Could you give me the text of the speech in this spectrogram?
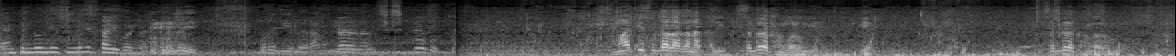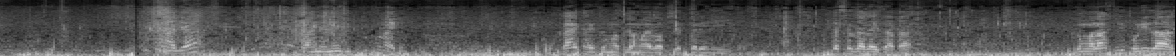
आणखी दोन दिवस लगेच काळी पडणार माती सुद्धा लागा ना खाली. सगळं खांगाळून गेलं सगळं खंगाळून गेलं आल्या पाण्याने कुठून आल्या काय खायचं मग आपल्या मायबाप शेतकऱ्यांनी? कसं जगायचं आता? तुम्हाला असली थोडी लाज.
